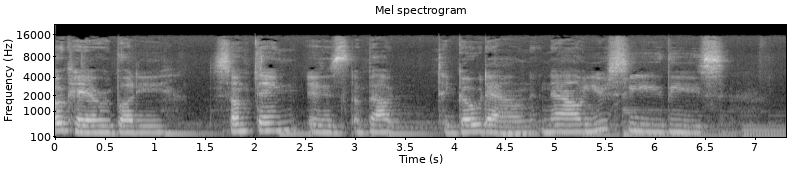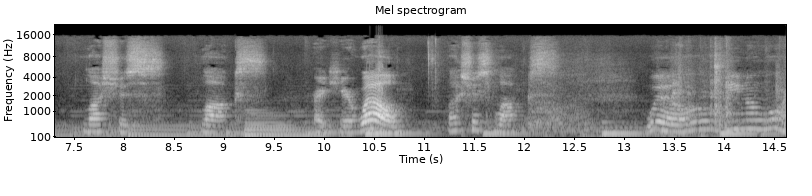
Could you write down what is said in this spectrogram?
Okay, everybody, something is about to go down. Now, you see these luscious locks right here. Well, luscious locks will be no more.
